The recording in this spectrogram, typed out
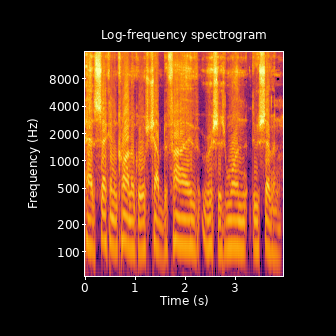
at Second Chronicles chapter 5, verses 1 through 7.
